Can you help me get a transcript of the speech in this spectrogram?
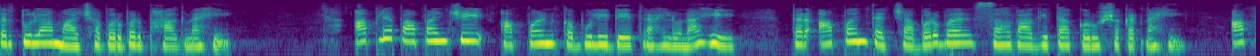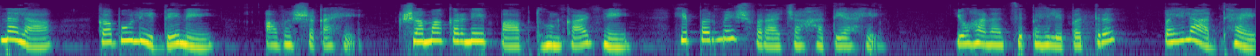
तर तुला माझ्याबरोबर भाग नाही. आपल्या पापांची आपण कबुली देत राहिलो नाही तर आपण त्याच्याबरोबर सहभागिता करू शकत नाही. आपणाला कबुली देणे आवश्यक आहे. क्षमा करणे पाप धुवून काढणे हे परमेश्वराच्या हाती आहे. योहानाचे पहिले पत्र पहिला अध्याय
